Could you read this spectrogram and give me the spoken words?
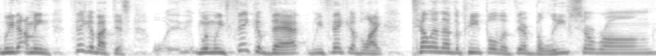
We, I mean, think about this. When we think of that, we think of like telling other people that their beliefs are wrong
